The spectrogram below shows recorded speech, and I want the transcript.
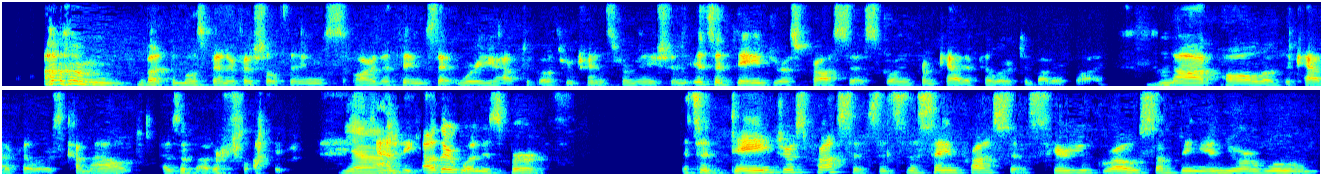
but the most beneficial things are the things that where you have to go through transformation. It's a dangerous process going from caterpillar to butterfly. Mm-hmm. Not all of the caterpillars come out as a butterfly. Yeah. And the other one is birth. It's a dangerous process. It's the same process. Here you grow something in your womb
